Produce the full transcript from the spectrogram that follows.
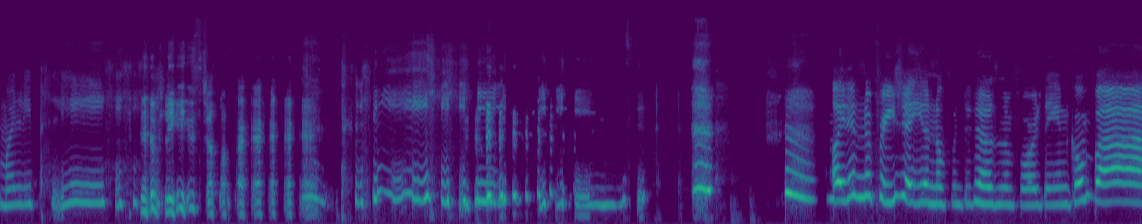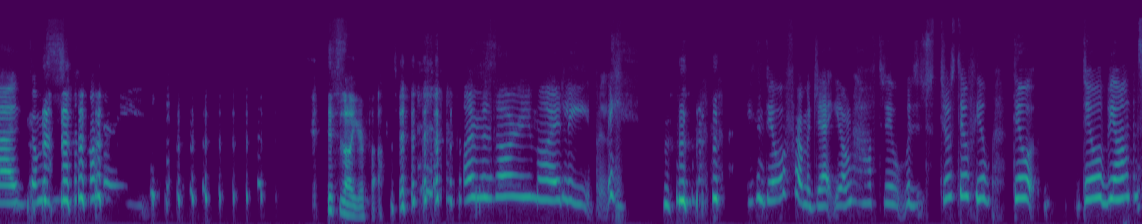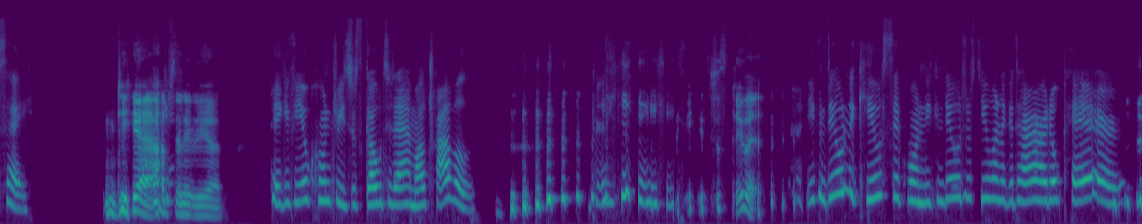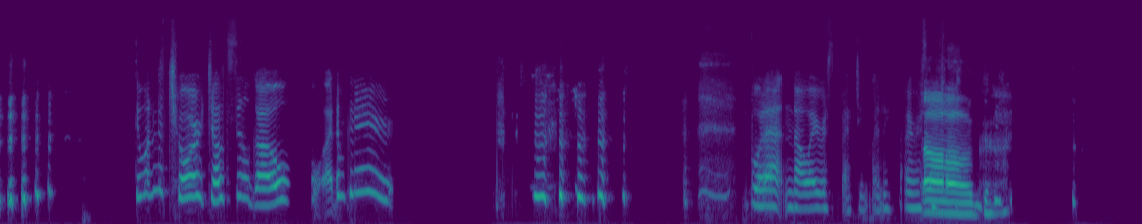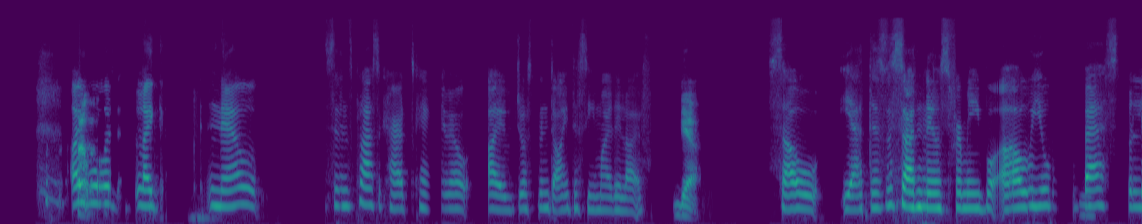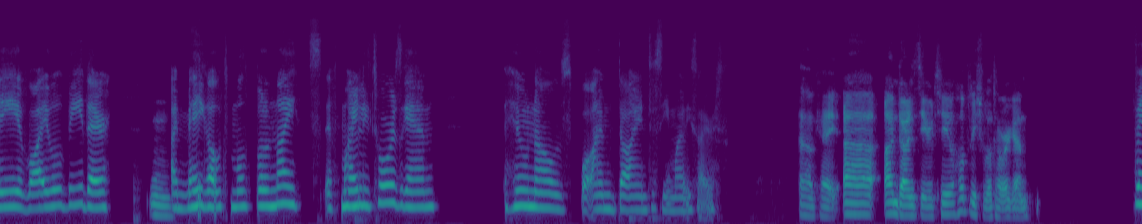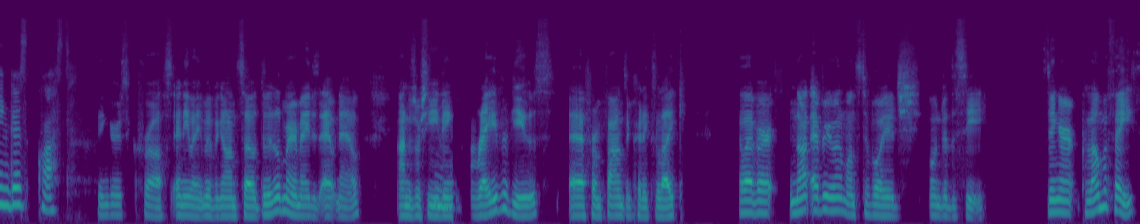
Miley, please. Please, Jar. Please. I didn't appreciate you enough in 2014. Come back. I'm sorry. This is all your fault. I'm sorry, Miley. Please. You can do it from a jet. You don't have to do just, just do a few do do a Beyonce. yeah, absolutely, yeah. Pick a few countries, just go to them. I'll travel. Please. Just do it. You can do an acoustic one. You can do just you and a guitar. I don't care. Do it in the church. I'll still go. I don't care. But uh, no, I respect you, Miley. I respect oh you. god. I would like now since Plastic Hearts came out, I've just been dying to see Miley live. Yeah. So yeah, this is sad news for me, but oh, you best believe I will be there. Mm. I may go to multiple nights if Miley tours again. Who knows? But I'm dying to see Miley Cyrus. Okay. Uh I'm dying to see her too. Hopefully she will tour again. Fingers crossed. Fingers crossed. Anyway, moving on. So The Little Mermaid is out now and is receiving rave reviews uh, from fans and critics alike. However, not everyone wants to voyage under the sea. Singer Paloma Faith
